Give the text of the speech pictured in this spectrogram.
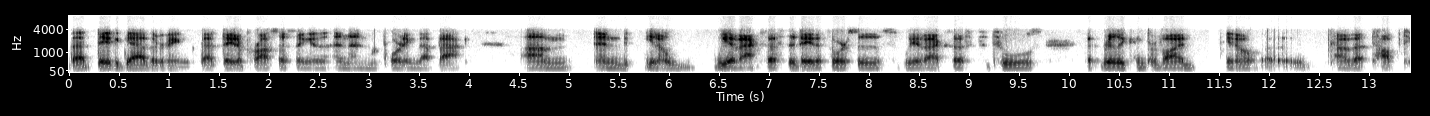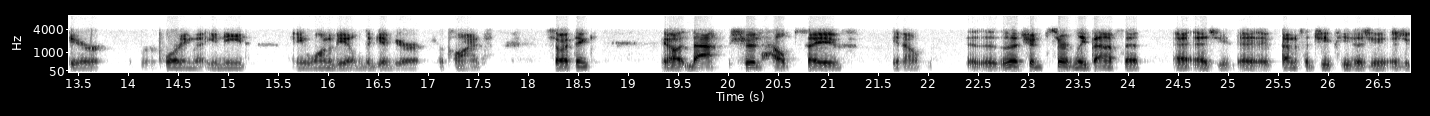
that data gathering, that data processing, and, and then reporting that back. Um, and you know, we have access to data sources, we have access to tools that really can provide you know uh, kind of that top tier reporting that you need and you want to be able to give your your clients. So I think you know that should help save you know uh, that should certainly benefit uh, as you uh, benefit GPs as you as you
